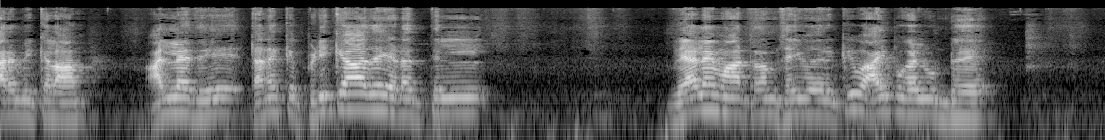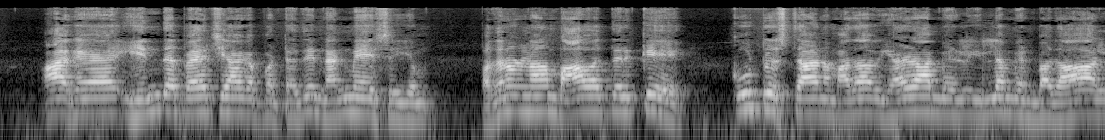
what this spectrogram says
ஆரம்பிக்கலாம். அல்லது தனக்கு பிடிக்காத இடத்தில் வேலை மாற்றம் செய்வதற்கு வாய்ப்புகள் உண்டு. ஆக இந்த பயிற்சியாகப்பட்டது நன்மையை செய்யும். பதினொன்றாம் பாவத்திற்கு கூட்டு ஸ்தானம் அதாவது ஏழாம் இல்லம் என்பதால்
